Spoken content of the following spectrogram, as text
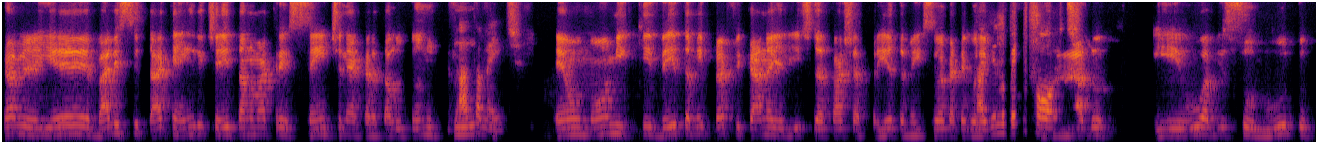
Cara, e é, vale citar que a Ingrid aí tá numa crescente, né, cara? Tá lutando tudo. Exatamente. É um nome que veio também para ficar na elite da faixa preta, venceu a categoria. Tá vindo bem forte. E o absoluto.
